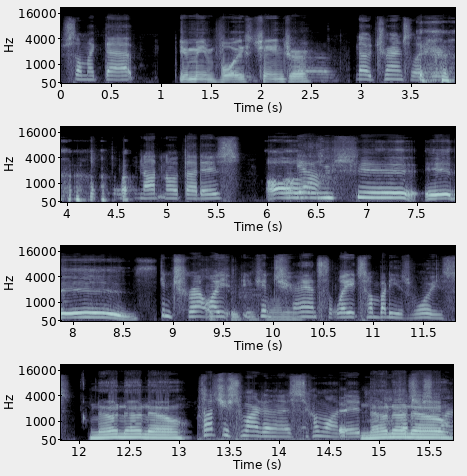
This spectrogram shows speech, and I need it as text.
something like that. You mean voice changer? No, translator. Not know what that is. Oh Yeah. shit! It is. You can translate. super You can funny. translate somebody's voice. No, no, no. I Thought you're smarter than this. Come on, dude. No, no, no.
